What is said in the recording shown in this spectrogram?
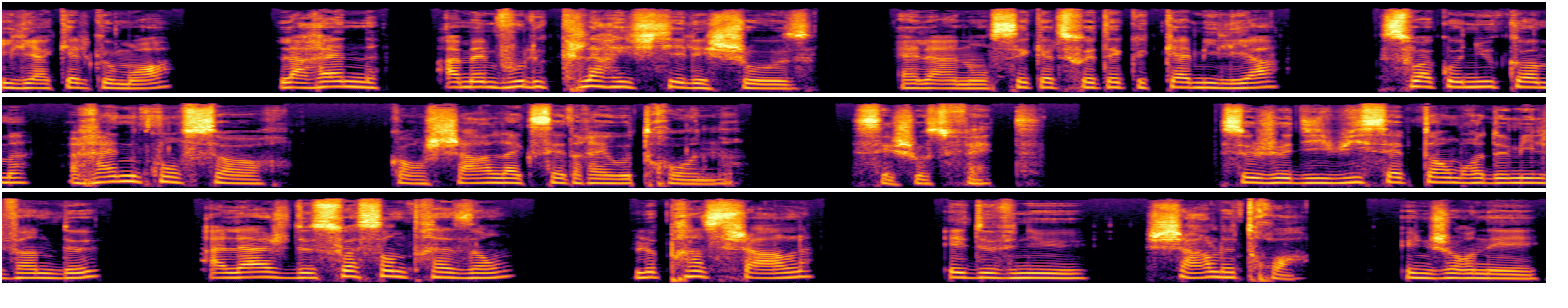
Il y a quelques mois, la reine a même voulu clarifier les choses elle a annoncé qu'elle souhaitait que Camilla soit connue comme reine consort quand Charles accéderait au trône. C'est chose faite. Ce jeudi 8 septembre 2022, à l'âge de 73 ans, le prince Charles est devenu Charles III, une journée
